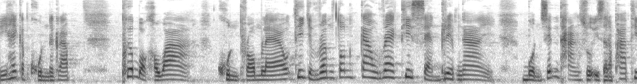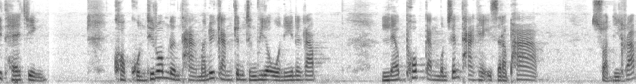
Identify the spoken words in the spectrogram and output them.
นี้ให้กับคุณนะครับ เพื่อบอกเขาว่า คุณพร้อมแล้วที่จะเริ่มต้นก้าวแรกที่แสนเรียบง่าย บนเส้นทางสู่อิสรภาพที่แท้จริง ขอบคุณที่ร่วมเดินทางมาด้วยกันจนถึงวิดีโอนี้นะครับ แล้วพบกันบนเส้นทางแห่งอิสรภาพ สวัสดีครับ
